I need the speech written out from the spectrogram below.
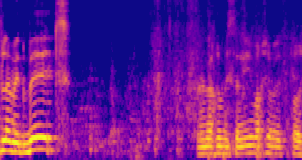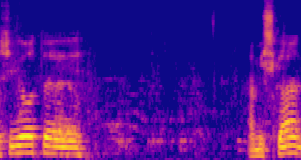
קל"ב, אנחנו מסיימים עכשיו את פרשיות אה, המשכן,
